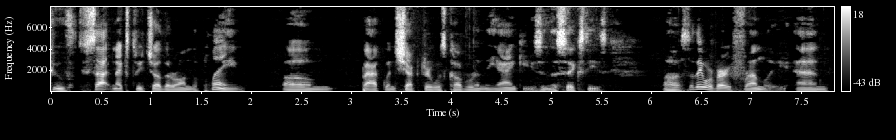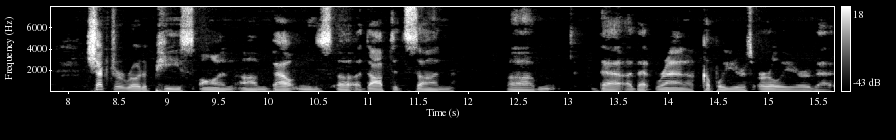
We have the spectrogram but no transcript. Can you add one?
who sat next to each other on the plane um, back when Schechter was covering the Yankees in the '60s. Uh, so they were very friendly. And Schechter wrote a piece on um, Bouton's uh, adopted son um, that that ran a couple years earlier that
